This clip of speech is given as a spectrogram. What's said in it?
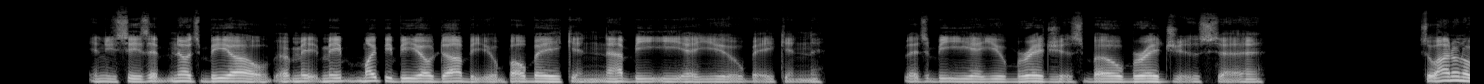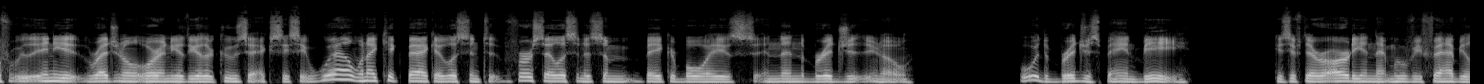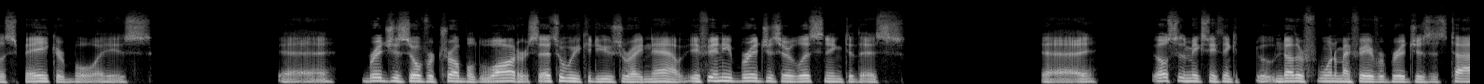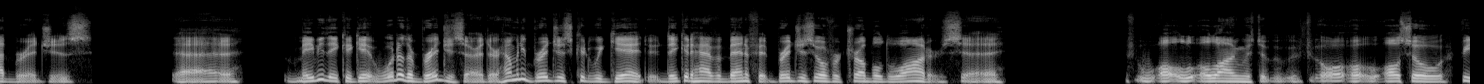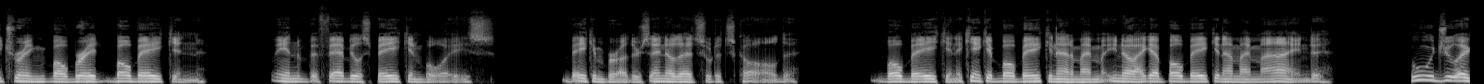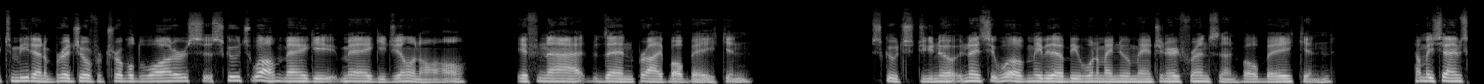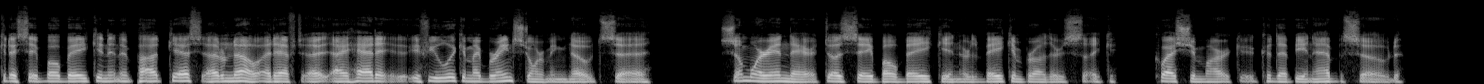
And you see, is it? No, it's B O. May, may, might be B O W. Bo Bacon, not B E A U Bacon. That's B E A U Bridges. Bo Bridges. Uh, so I don't know if any Reginald or any of the other Kuzaks, they say, well, when I kick back, I listen to, first I listen to some Baker Boys and then the Bridges, you know, what would the Bridges band be? Because if they were already in that movie Fabulous Baker Boys, uh, Bridges over troubled waters. That's what we could use right now. If any bridges are listening to this, uh, also makes me think another one of my favorite bridges is Todd Bridges. Uh, maybe they could get what other bridges are there? How many bridges could we get? They could have a benefit bridges over troubled waters. Uh, all, along with the, also featuring Beau, Beau Bacon and the fabulous Bacon Boys, Bacon Brothers. I know that's what it's called. Beau Bacon. I can't get Beau Bacon out of my, you know, I got Beau Bacon on my mind. Who would you like to meet on a bridge over troubled waters, Scoots? Well, Maggie, Maggie Gyllenhaal. If not, then probably Beau Bacon. Scooch, do you know? And I say, well, maybe that'll be one of my new imaginary friends then, Beau Bacon. How many times could I say Beau Bacon in a podcast? I don't know. I'd have to, I, I had it. If you look at my brainstorming notes, uh, somewhere in there it does say Beau Bacon or the Bacon Brothers, like question mark. Could that be an episode?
